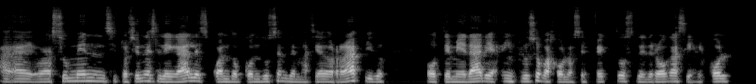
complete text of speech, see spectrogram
Asumen situaciones legales cuando conducen demasiado rápido o temeraria, incluso bajo los efectos de drogas y alcohol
